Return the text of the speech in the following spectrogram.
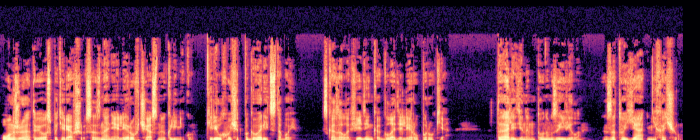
Он же отвез потерявшую сознание Леру в частную клинику. Кирилл хочет поговорить с тобой, сказала Феденька, гладя Леру по руке. Та ледяным тоном заявила: "Зато я не хочу".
